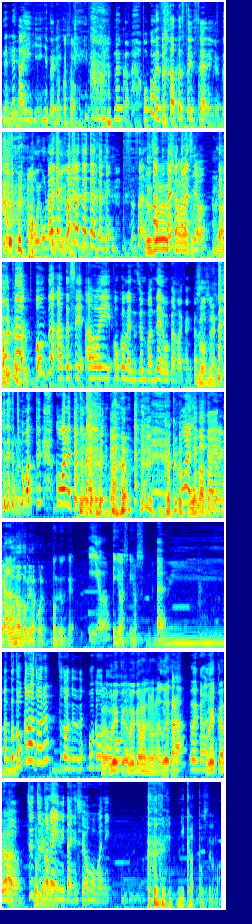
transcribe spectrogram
ねうん。下手いい日ひどりーなんかさ。なんかお米ずっと私と一緒やねんけど。あおい。俺待って待って待って待って待って。ささー最初からしよう。で最音初からしよう符音符私青いお米の順番で動かなあかんから。そうね。止まって壊れた機がいるって。額が壊れ大縄た機がいるから。跳びやこれ。大縄跳びやこれ。オッケーオッケいいよ。ーいきますいきます。あどどっから始まる？ちょっと待って待って。上から始まる？あ上から？上からね上からそうよ。チュッチュトレインみたいにしようほんまに にカットしてるな。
